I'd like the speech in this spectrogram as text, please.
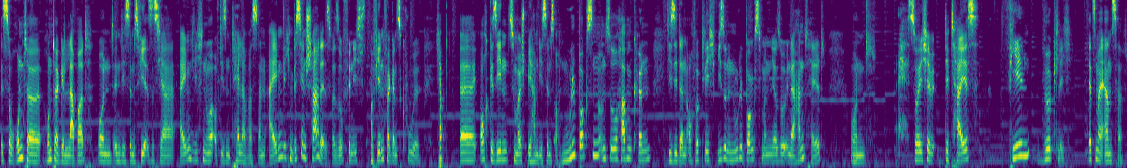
ist so runter, runtergelabbert. Und in die Sims 4 ist es ja eigentlich nur auf diesem Teller, was dann eigentlich ein bisschen schade ist, weil so finde ich es auf jeden Fall ganz cool. Ich habe äh, auch gesehen, zum Beispiel haben die Sims auch Nudelboxen und so haben können, die sie dann auch wirklich wie so eine Nudelbox man ja so in der Hand hält. Und äh, solche Details fehlen wirklich. Jetzt mal ernsthaft.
